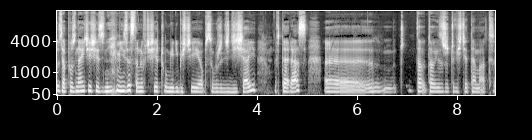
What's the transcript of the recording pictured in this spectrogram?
Zapoznajcie się z nimi, zastanówcie się, czy umielibyście je obsłużyć dzisiaj, w teraz. E, to, to jest rzeczywiście temat e,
